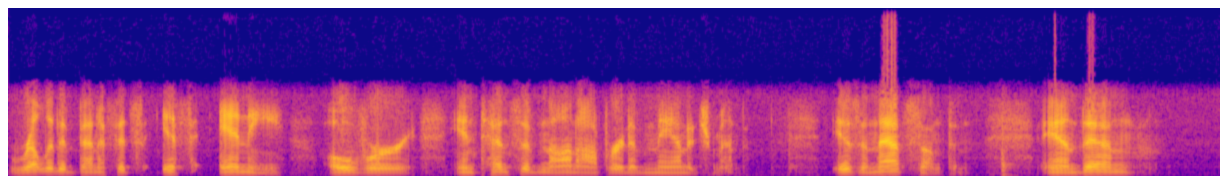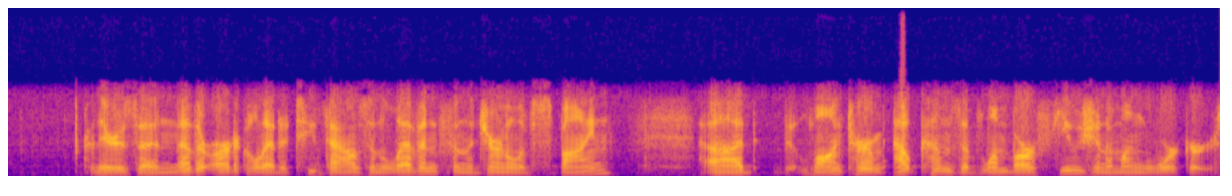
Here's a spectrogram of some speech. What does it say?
relative benefits, if any, over intensive non operative management. Isn't that something? And then there's another article out of 2011 from the Journal of Spine uh, Long term outcomes of lumbar fusion among workers,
